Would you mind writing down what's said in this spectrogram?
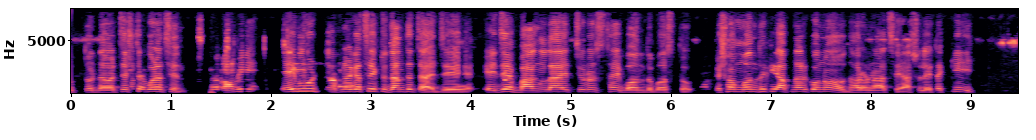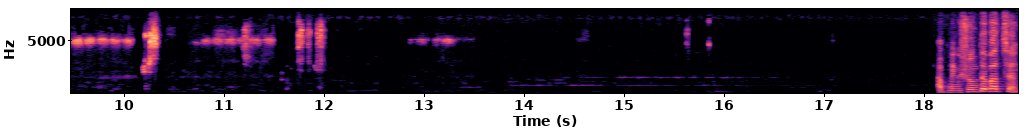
উত্তর দেওয়ার চেষ্টা করেছেন। আমি এই মুহূর্তে আপনার কাছে একটু জানতে চাই যে এই যে বাংলায় চিরস্থায়ী বন্দোবস্ত এ সম্বন্ধে কি আপনার কোনো ধারণা আছে? আসলে এটা কি? আপনি কি শুনতে পাচ্ছেন?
